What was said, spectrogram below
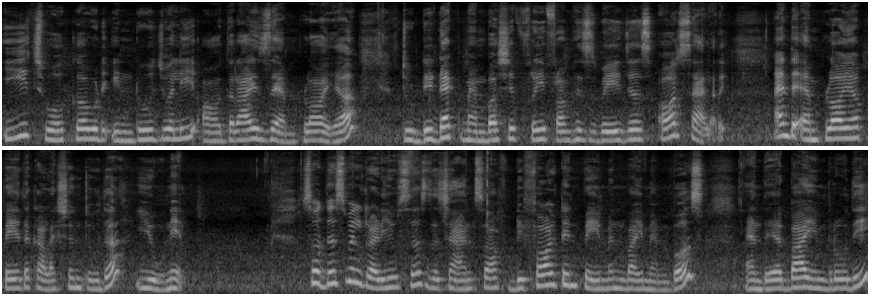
each worker would individually authorize the employer to deduct membership free from his wages or salary and the employer pay the collection to the union. So this will reduces the chance of default in payment by members and thereby improve the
